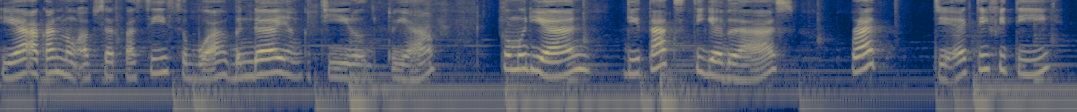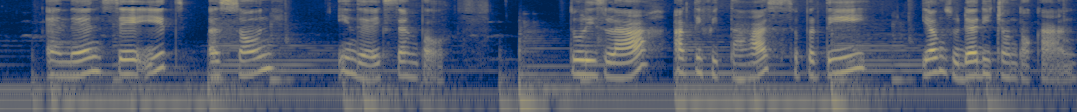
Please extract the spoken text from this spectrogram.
Dia akan mengobservasi sebuah benda yang kecil gitu ya. Kemudian di task 13 write the activity and then say it as shown in the example. Tulislah aktivitas seperti yang sudah dicontohkan.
